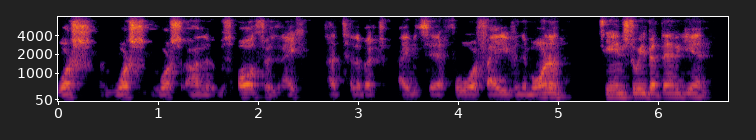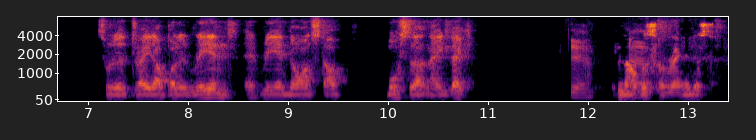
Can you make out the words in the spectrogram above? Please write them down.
worse and worse and worse, and it was all through the night until about I would say four or five in the morning. Changed a wee bit then again, sort of dried up, but it rained. It rained non-stop most of that night, like. Yeah, and that uh, was horrendous.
